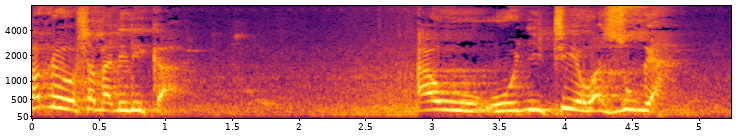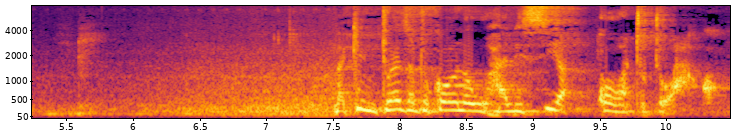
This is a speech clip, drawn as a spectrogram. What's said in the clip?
Labda wewe ushabadilika au ujitie wazuga. Lakini tunaweza tukaona uhalisia kwa watoto wako.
